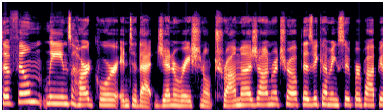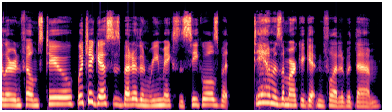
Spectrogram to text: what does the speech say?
The film leans hardcore into that generational trauma genre trope that's becoming super popular in films too, which I guess is better than remakes and sequels, but damn is the market getting flooded with them.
